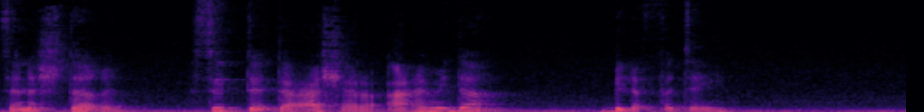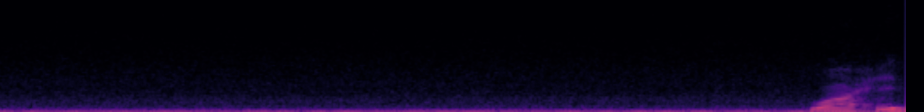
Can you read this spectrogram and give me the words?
سنشتغل ستة عشر أعمدة بلفتين. واحد.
